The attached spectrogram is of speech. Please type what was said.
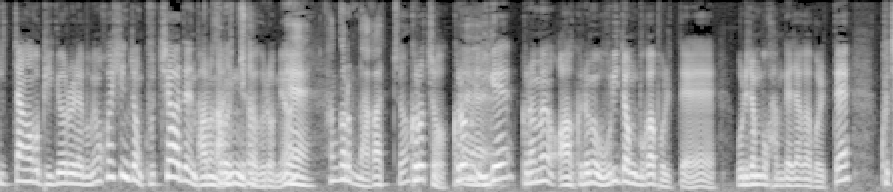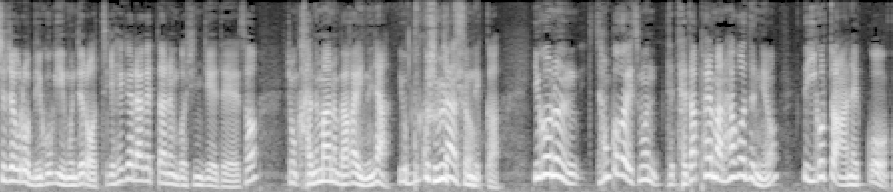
입장하고 비교를 해보면 훨씬 좀 구체화된 발언 그렇죠. 아닙니까? 그러면 예, 한 걸음 나갔죠. 그렇죠. 그러면 예. 이게 그러면 아 그러면 우리 정부가 볼 때 우리 정부 관계자가 볼 때 구체적으로 미국이 이 문제를 어떻게 해결하겠다는 것인지에 대해서 좀 가늠하는 바가 있느냐 이거 묻고 싶지 그렇죠. 않습니까? 이거는 성과가 있으면 대답할 만 하거든요. 근데 이것도 안 했고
